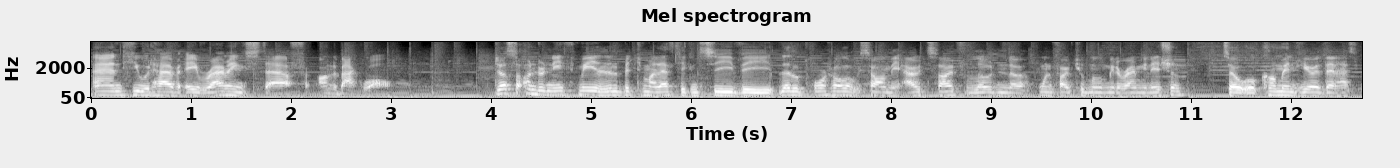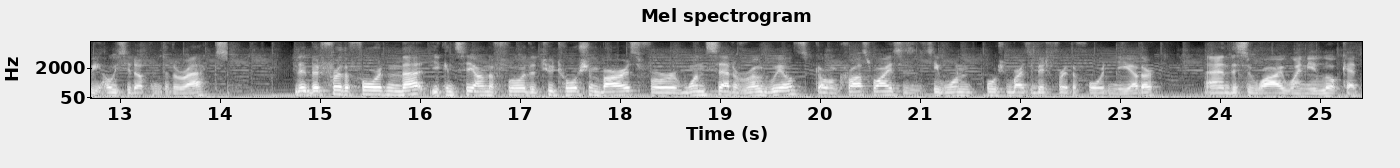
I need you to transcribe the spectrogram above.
and he would have a ramming staff on the back wall. Just underneath me, a little bit to my left, you can see the little porthole that we saw on the outside for loading the 152mm ammunition. So it will come in here, then has to be hoisted up into the racks. Little bit further forward than that, you can see on the floor the two torsion bars for one set of road wheels going crosswise. As you can see, one torsion bar is a bit further forward than the other. And this is why when you look at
